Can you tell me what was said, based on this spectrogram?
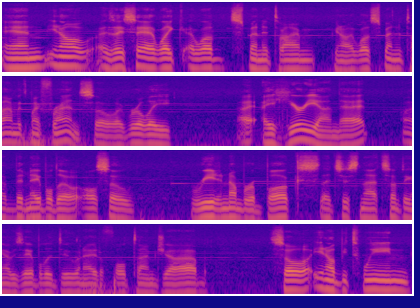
And you know, as I say, I like I love spending time. You know, I love spending time with my friends. So I really, I, I hear you on that. I've been able to also read a number of books. That's just not something I was able to do when I had a full time job. So you know, between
